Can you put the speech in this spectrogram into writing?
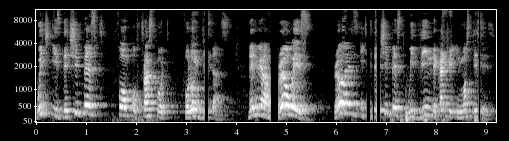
which is the cheapest form of transport for long distance. Then we have railways. Railways, it is the cheapest within the country in most cases.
